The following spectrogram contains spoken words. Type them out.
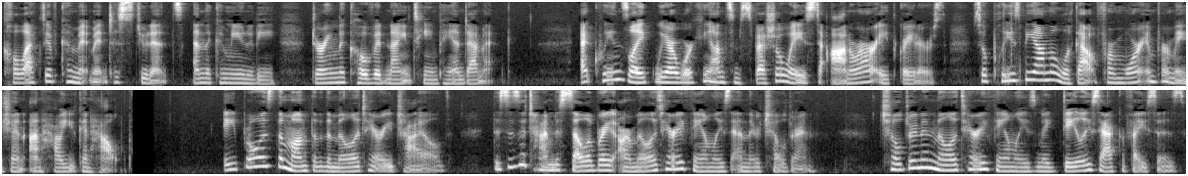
collective commitment to students and the community during the COVID 19 pandemic. At Queens Lake, we are working on some special ways to honor our eighth graders, so please be on the lookout for more information on how you can help. April is the month of the military child. This is a time to celebrate our military families and their children. Children in military families make daily sacrifices,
